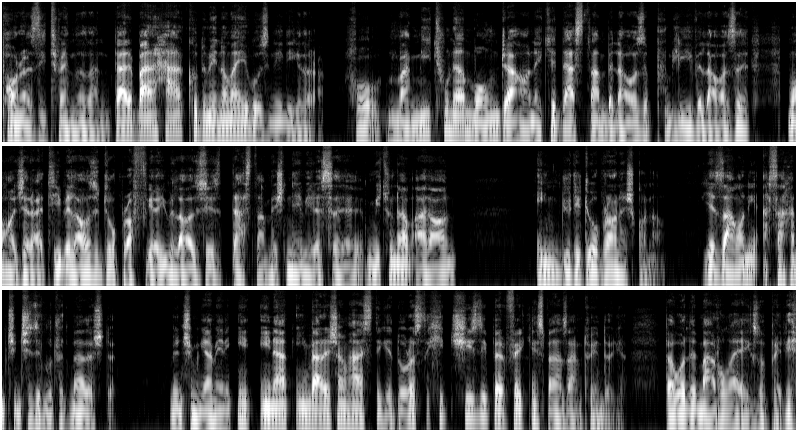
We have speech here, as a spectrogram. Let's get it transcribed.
پارازیت بندازن. در بر هر کدوم اینا من یه گزینه دیگه دارم خب؟ و می‌تونم با اون جهانه که دستم به لحاظ پولی به لحاظ مهاجرتی به لحاظ جغرافیایی به لحاظ دستم بهش نمی‌رسه می‌تونم الان اینجوری جبرانش کنم. یه زمانی اصلا همچین چیزی وجود نداشته. ببین چی میگم؟ یعنی این اینم این ورش هم هست دیگه. درست هیچ چیزی پرفکت نیست به نظرم تو این دنیا. به قول مرحوم اگزوپری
